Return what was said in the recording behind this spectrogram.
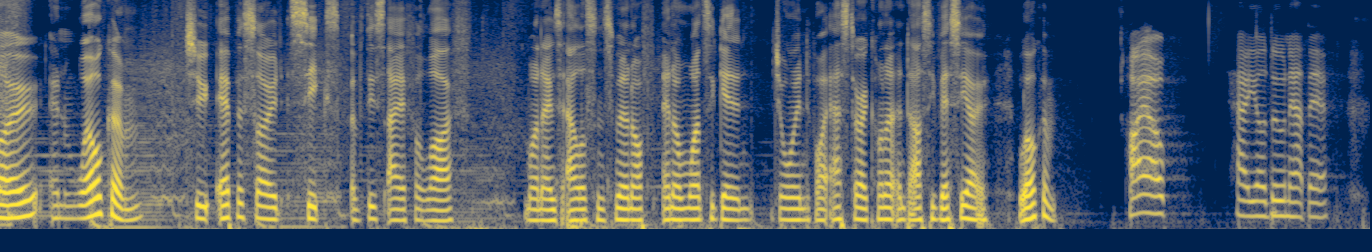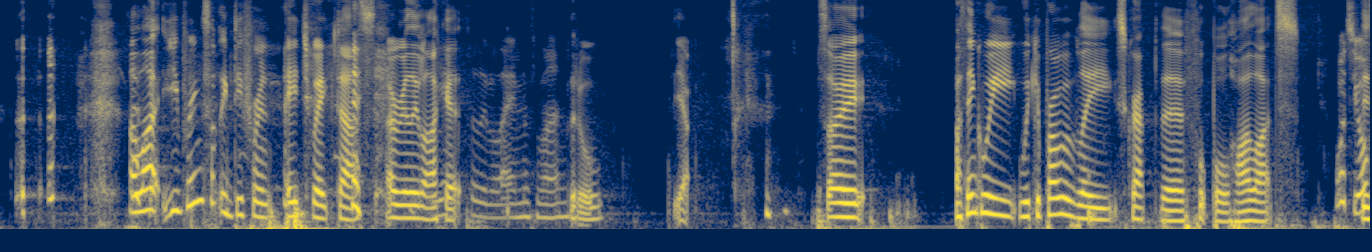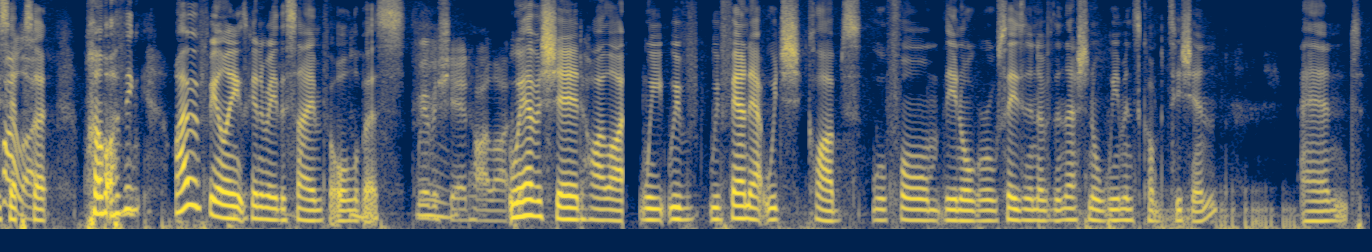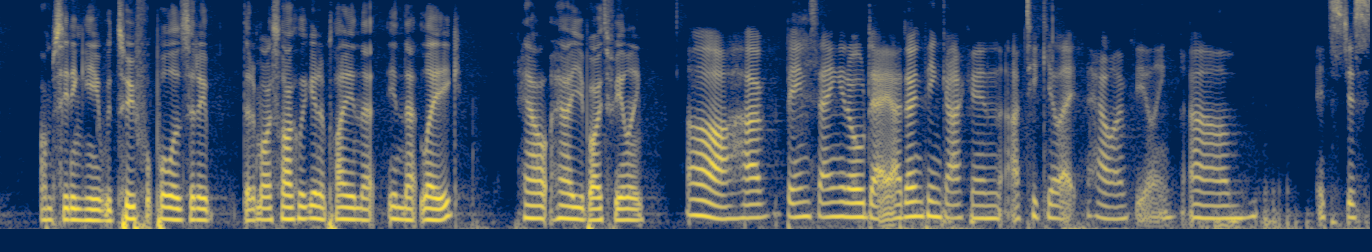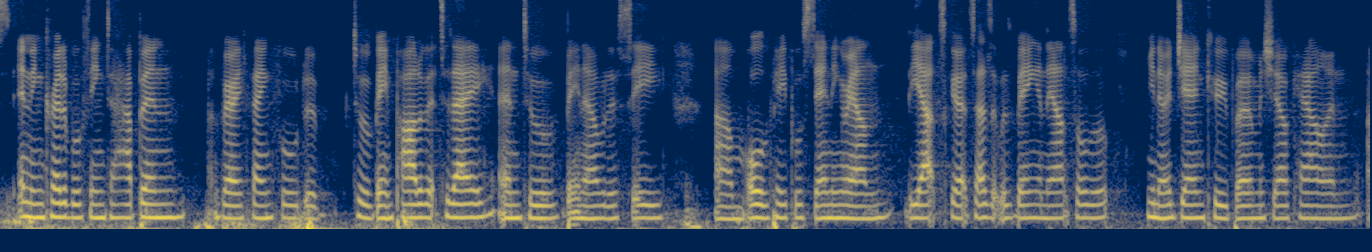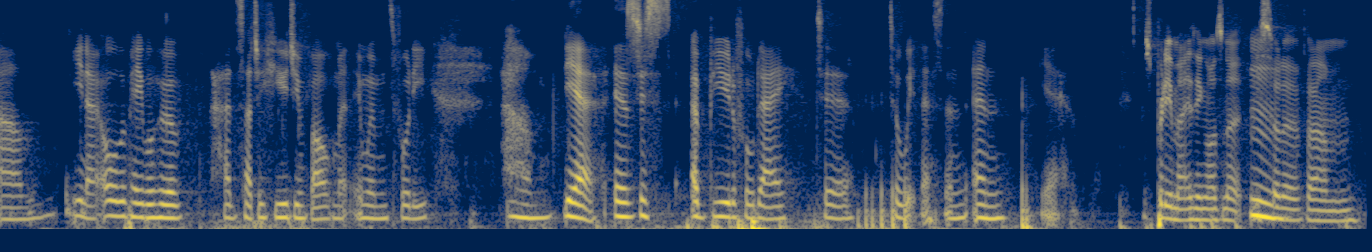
Hello and welcome to episode six of This AFL Life. My name's Alison Smirnoff and I'm once again joined by Aasta O'Connor and Darcy Vescio. Welcome. Hi, Al. How y'all doing out there? I like you bring something different each week, Darcy. I really like yeah, it. It's a little aim of mine. Little, yeah. so, I think we we could probably scrap the football highlights What's your this highlight? episode. Well, I think I have a feeling it's going to be the same for all of us. We have a shared highlight. We have a shared highlight. We, we've we've found out which clubs will form the inaugural season of the national women's competition, and I'm sitting here with two footballers that are that are most likely going to play in that in that league. How how are you both feeling? Oh, I've been saying it all day. I don't think I can articulate how I'm feeling. Um, it's just an incredible thing to happen. I'm very thankful to to have been part of it today and to have been able to see um, all the people standing around the outskirts as it was being announced. All the, you know, Jan Cooper, Michelle Cowan, um, you know, all the people who have had such a huge involvement in women's footy. Um, yeah, it was just a beautiful day to to witness and and yeah, It was pretty amazing, wasn't it? Mm. Sort of. Um,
